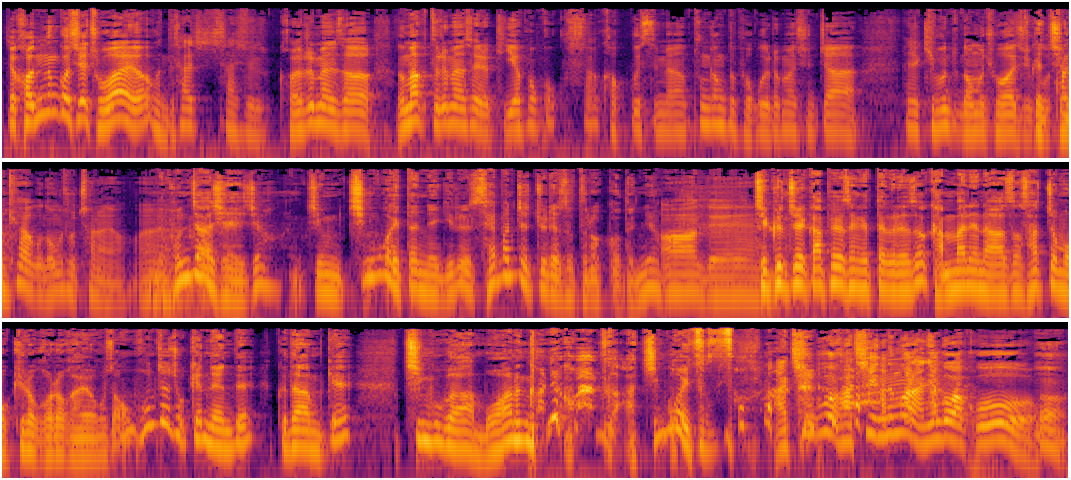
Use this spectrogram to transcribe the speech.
이제 걷는 거 진짜 좋아요. 근데 사실, 사실 걸으면서 음악 들으면서 이렇게 이어폰 꽂고 쓱 걷고 있으면 풍경도 보고 이러면 진짜 사실 기분도 너무 좋아지고 그쵸. 상쾌하고 너무 좋잖아요. 네. 혼자 하셔야죠. 지금 친구가 있다는 얘기를 세 번째 줄에서 들었거든요. 아, 네. 집 근처에 카페가 생겼다 그래서 간만에 나와서 4.5km 걸어가요. 그래서 어, 혼자 좋겠는데 그 다음께 친구가 뭐 하는 거냐고 아 친구가 있었어. 아 친구가 같이 있는 건 아닌 것 같고 어.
